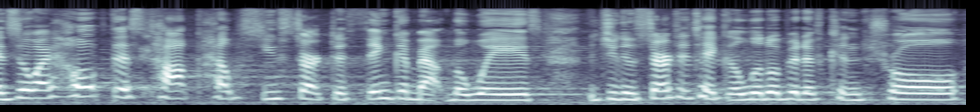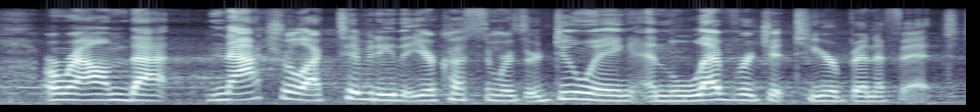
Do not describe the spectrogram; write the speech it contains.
And so I hope this talk helps you start to think about the ways that you can start to take a little bit of control around that natural activity that your customers are doing and leverage it to your benefit.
